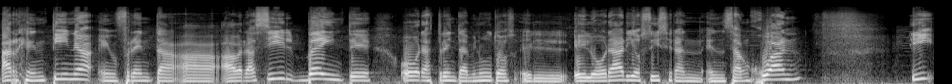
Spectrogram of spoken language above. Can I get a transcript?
Argentina enfrenta a, Brasil, 20 horas 30 minutos el, horario, sí, serán en San Juan. Y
